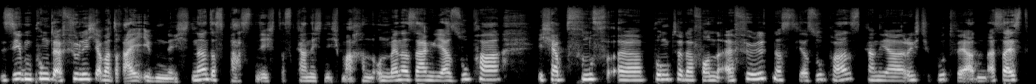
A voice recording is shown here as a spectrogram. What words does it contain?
Sieben Punkte erfülle ich, aber drei eben nicht. Ne? Das passt nicht, das kann ich nicht machen. Und Männer sagen, ja super, ich habe fünf äh, Punkte davon erfüllt, das ist ja super, das kann ja richtig gut werden. Das heißt,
